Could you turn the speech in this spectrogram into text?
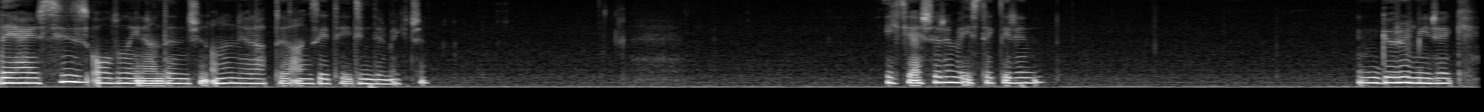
değersiz olduğuna inandığın için onun yarattığı anksiyeteyi dindirmek için. İhtiyaçların ve isteklerin görülmeyecek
